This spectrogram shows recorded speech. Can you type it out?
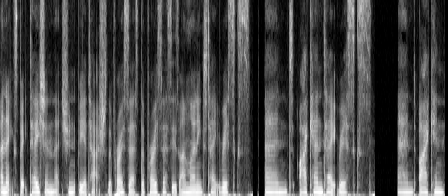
an expectation that shouldn't be attached to the process. The process is I'm learning to take risks and I can take risks and I can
